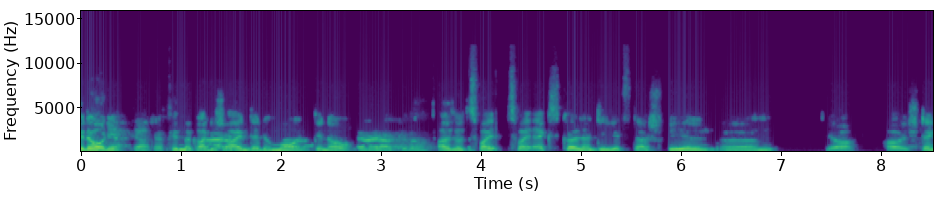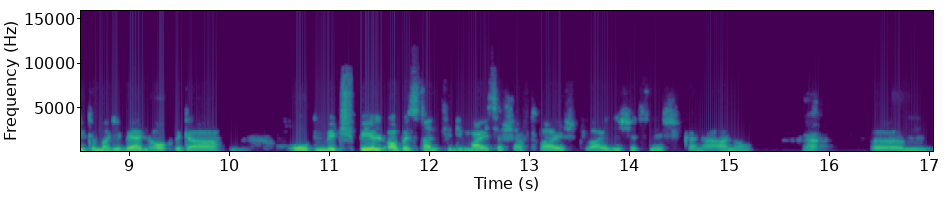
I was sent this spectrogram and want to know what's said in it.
Genau, der, ja, der fällt mir gerade nicht Ja, ein, der Dumont, genau. ja, ja, genau. Also zwei, zwei Ex-Kölner, die jetzt da spielen. Ähm, ja, aber ich denke mal, die werden auch wieder oben mitspielen. Ob es dann für die Meisterschaft reicht, weiß ich jetzt nicht. Keine Ahnung. Ja. Ähm,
